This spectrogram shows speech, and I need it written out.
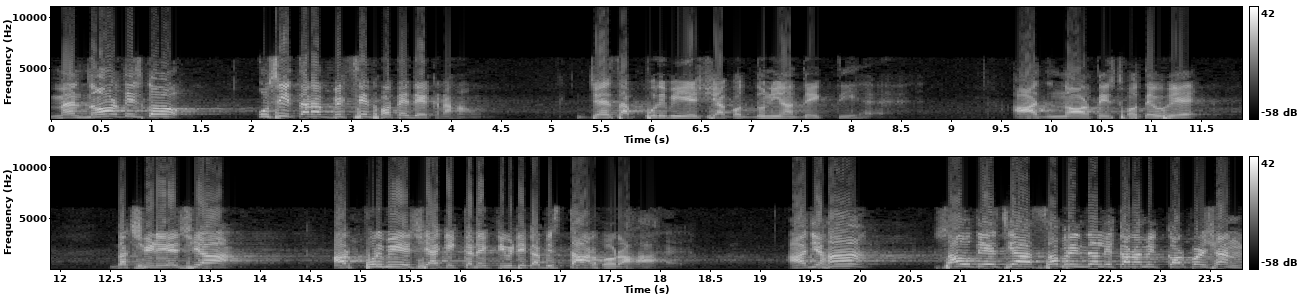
मैं नॉर्थ ईस्ट को उसी तरफ़ विकसित होते देख रहा हूँ, जैसा पूर्वी एशिया को दुनिया देखती है। आज नॉर्थ ईस्ट होते हुए दक्षिण एशिया और पूर्वी एशिया की कनेक्टिविटी का विस्तार हो रहा है। आज यहाँ साउथ एशिया सब रीजनल इकोनॉमिक कॉरपोरेशन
